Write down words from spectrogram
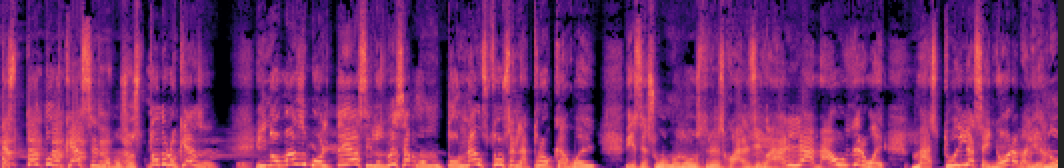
Es todo lo que haces, vamos, es todo lo que haces. Y nomás volteas y los ves amontonados todos en la troca, güey. Dices uno, dos, tres, cuatro, cinco. ¡A Mauser, güey! Más tú y la señora valiendo.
